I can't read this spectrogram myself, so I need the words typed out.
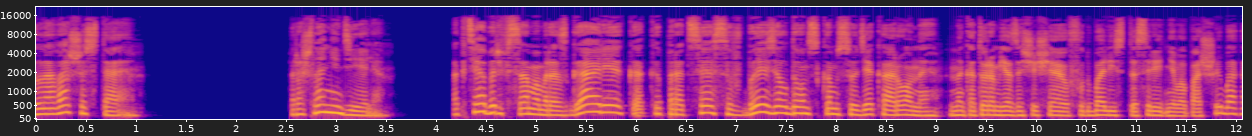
Глава шестая. Прошла неделя. Октябрь в самом разгаре, как и процесс в Безилдонском суде короны, на котором я защищаю футболиста среднего пошиба,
